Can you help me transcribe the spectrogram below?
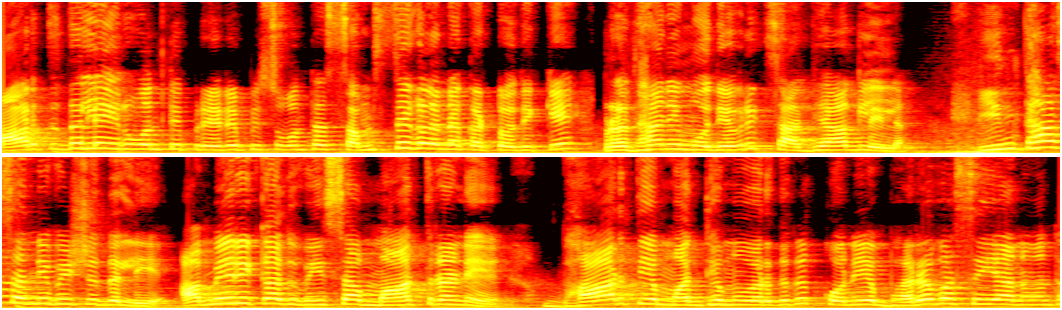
ಭಾರತದಲ್ಲೇ ಇರುವಂತೆ ಪ್ರೇರೇಪಿಸುವಂತ ಸಂಸ್ಥೆಗಳನ್ನ ಕಟ್ಟೋದಿಕ್ಕೆ ಪ್ರಧಾನಿ ಮೋದಿ ಅವರಿಗೆ ಸಾಧ್ಯ ಆಗಲಿಲ್ಲ. ಇಂಥ ಸನ್ನಿವೇಶದಲ್ಲಿ ಅಮೆರಿಕದ ವೀಸಾ ಮಾತ್ರನೇ ಭಾರತೀಯ ಮಧ್ಯಮ ವರ್ಗದ ಕೊನೆಯ ಭರವಸೆಯ ಅನ್ನುವಂಥ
